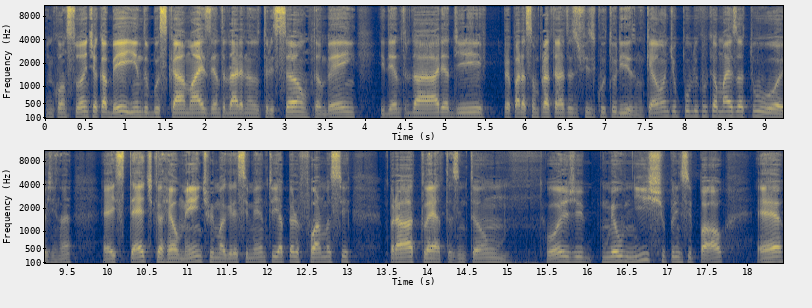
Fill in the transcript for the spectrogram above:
Em consoante, acabei indo buscar mais dentro da área da nutrição também e dentro da área de preparação para atletas de fisiculturismo, que é onde o público que eu mais atuo hoje, né? É a estética realmente, o emagrecimento e a performance para atletas. Então, Hoje, o meu nicho principal é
